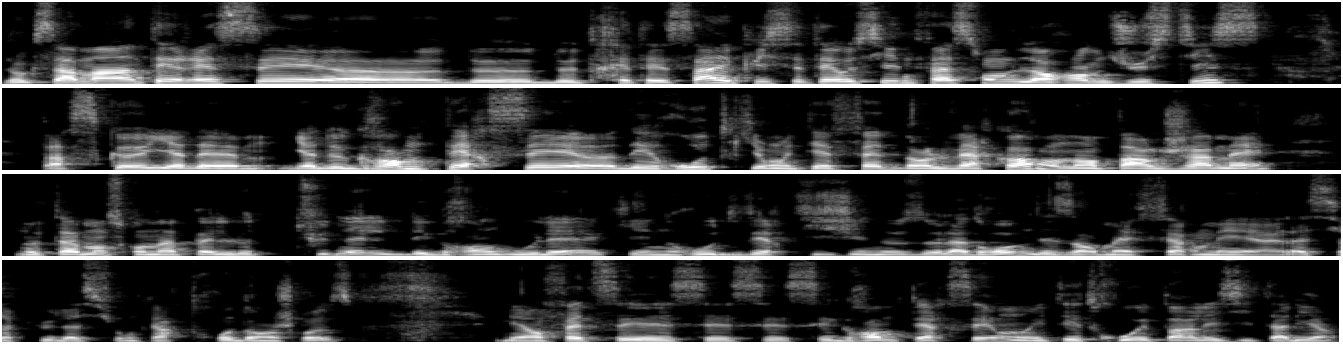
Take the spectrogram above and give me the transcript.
Donc ça m'a intéressé euh, de, de, traiter ça. Et puis c'était aussi une façon de leur rendre justice parce qu'il y, a y a de grandes percées euh, des routes qui ont été faites dans le Vercors. On n'en parle jamais, notamment ce qu'on appelle le tunnel des Grands Goulets, qui est une route vertigineuse de la Drôme, désormais fermée à la circulation car trop dangereuse. Mais en fait, ces, grandes percées ont été trouées par les Italiens,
